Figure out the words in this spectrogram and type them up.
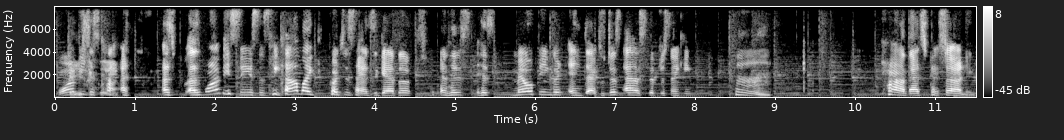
Wannabe just Basically. kind as as Wannabe sees this, he kind of like puts his hands together, and his his middle finger index was just at a slip, just thinking, hmm, huh, that's concerning.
